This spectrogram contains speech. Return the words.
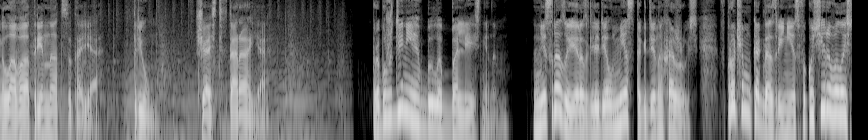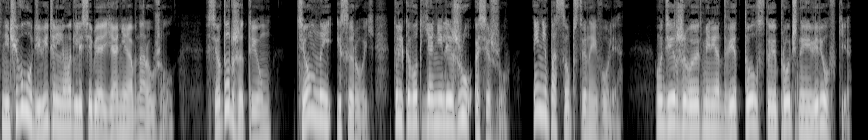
Глава 13. Трюм. Часть вторая. Пробуждение было болезненным. Не сразу я разглядел место, где нахожусь. Впрочем, когда зрение сфокусировалось, ничего удивительного для себя я не обнаружил. Все тот же трюм, темный и сырой, только вот я не лежу, а сижу. И не по собственной воле. Удерживают меня две толстые прочные веревки.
